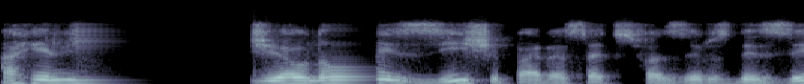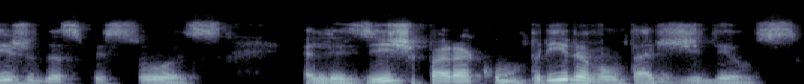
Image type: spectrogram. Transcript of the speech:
A religião não existe para satisfazer os desejos das pessoas, ela existe para cumprir a vontade de Deus.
